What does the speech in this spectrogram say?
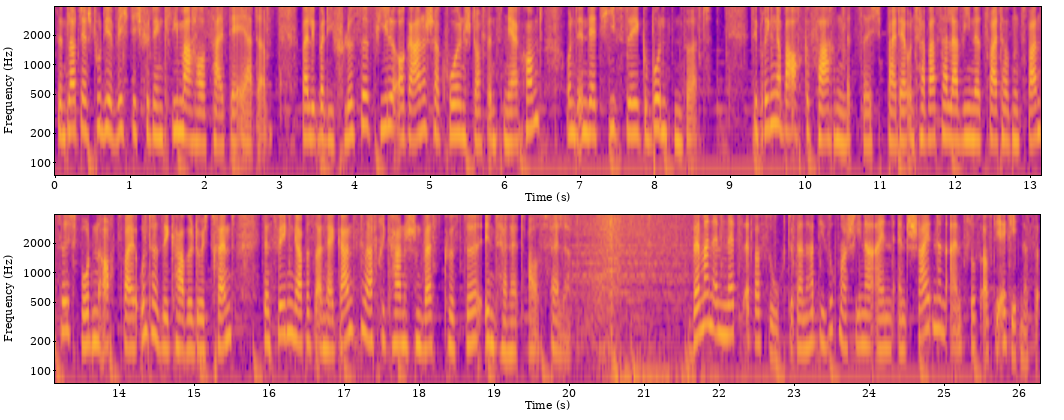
sind laut der Studie wichtig für den Klimahaushalt der Erde, weil über die Flüsse viel organischer Kohlenstoff ins Meer kommt und in der Tiefsee gebunden wird. Sie bringen aber auch Gefahren mit sich. Bei der Unterwasserlawine 2020 wurden auch zwei Unterseekabel durchtrennt. Deswegen gab es an der ganzen afrikanischen Westküste Internetausfälle. Wenn man im Netz etwas sucht, dann hat die Suchmaschine einen entscheidenden Einfluss auf die Ergebnisse.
